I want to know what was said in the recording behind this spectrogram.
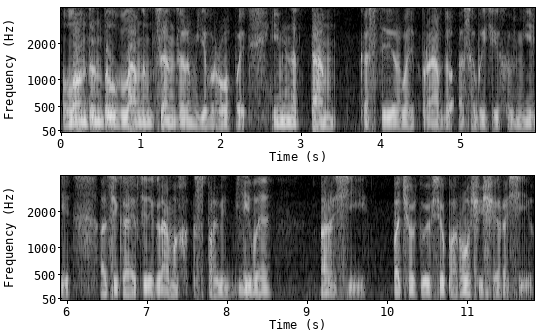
Лондон был главным цензором Европы. Именно там кастрировали правду о событиях в мире, отсекая в телеграммах «справедливое» о России, подчеркивая все порочащее Россию.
